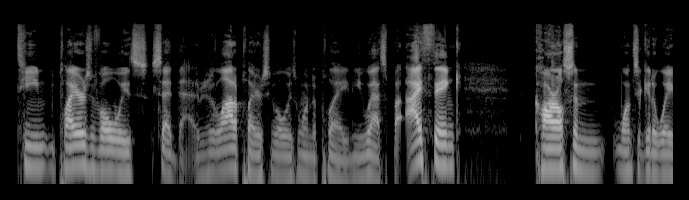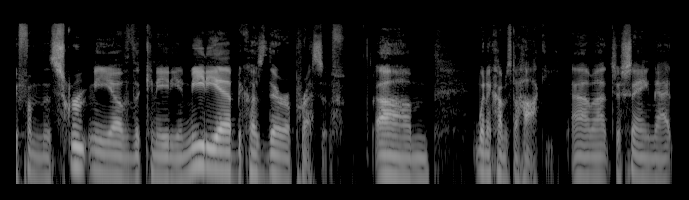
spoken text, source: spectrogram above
team players have always said that. There's a lot of players who've always wanted to play in the U.S., but I think. Karlsson wants to get away from the scrutiny of the Canadian media because they're oppressive. Um, when it comes to hockey. I'm not just saying that,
